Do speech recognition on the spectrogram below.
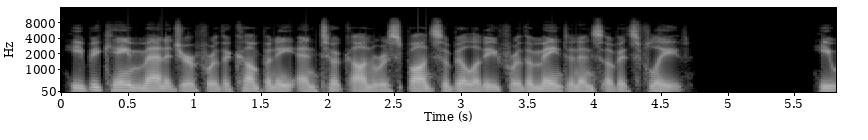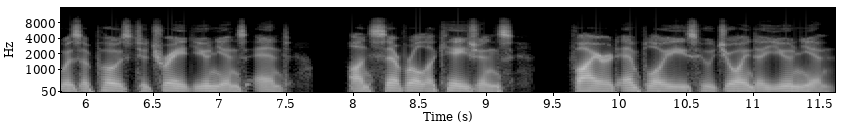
He became manager for the company and took on responsibility for the maintenance of its fleet. He was opposed to trade unions and, on several occasions, fired employees who joined a union.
